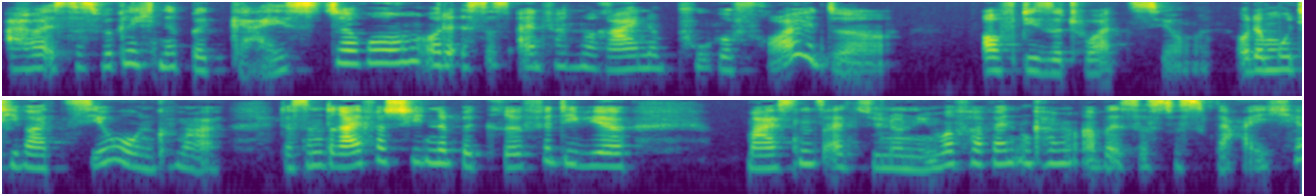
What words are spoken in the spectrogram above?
Aber ist das wirklich eine Begeisterung oder ist das einfach nur reine pure Freude auf die Situation oder Motivation? Guck mal, das sind drei verschiedene Begriffe, die wir meistens als Synonyme verwenden können, aber ist es das gleiche?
